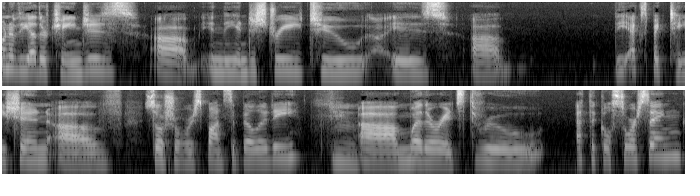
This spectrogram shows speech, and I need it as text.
one of the other changes uh, in the industry too is uh, the expectation of social responsibility, um, whether it's through ethical sourcing.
